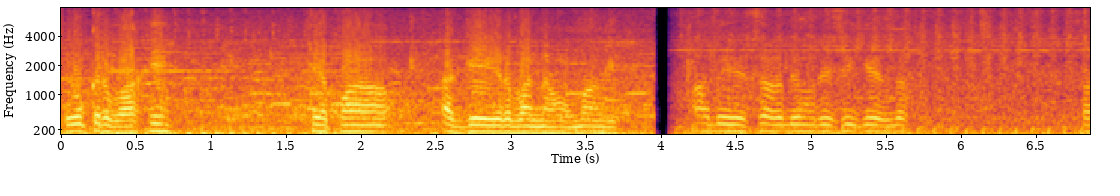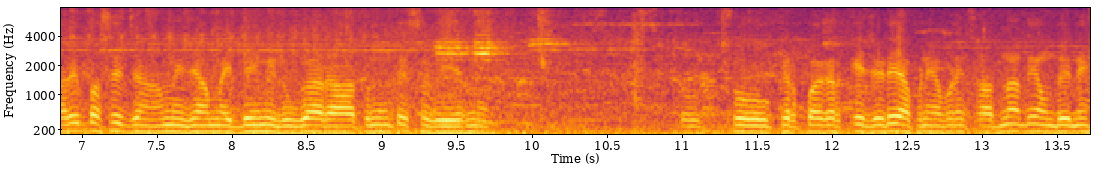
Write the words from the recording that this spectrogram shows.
ਤੇ ਉਹ ਕਰਵਾ ਕੇ ਤੇ ਆਪਾਂ ਅੱਗੇ ਰਵਾਨਾ ਹੋਵਾਂਗੇ। ਆ ਦੇਖ ਸਕਦੇ ਹੋ ਰਿਸ਼ੀਕੇਸ਼ ਦਾ। ਸਾਰੇ ਪਾਸੇ ਜਾਮ ਹੀ, ਜਾਮ ਇਦਾਂ ਹੀ ਮਿਲੂਗਾ ਰਾਤ ਨੂੰ ਤੇ ਸਵੇਰ ਨੂੰ। ਸੋ ਕਿਰਪਾ ਕਰਕੇ ਜਿਹੜੇ ਆਪਣੇ ਆਪਣੇ ਸਾਧਨਾਂ ਤੇ ਆਉਂਦੇ ਨੇ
